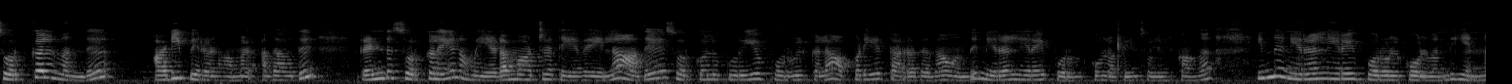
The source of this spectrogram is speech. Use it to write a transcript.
சொற்கள் வந்து அடிபெறலாமல் அதாவது ரெண்டு சொற்களையும் நம்ம இடமாற்ற தேவையில்லை அதே சொற்களுக்குரிய பொருட்களை அப்படியே தர்றது தான் வந்து நிரல் நிறை பொருட்கோள் அப்படின்னு சொல்லியிருக்காங்க. இந்த நிரல் நிறை பொருள்கோள் வந்து என்ன?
